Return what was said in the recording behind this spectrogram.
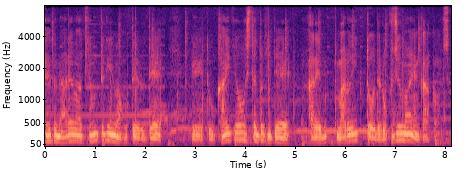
えっ、ー、とねあれは基本的にはホテルで、えーと、開業した時であれ丸一棟で60万円からかなんですよ。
